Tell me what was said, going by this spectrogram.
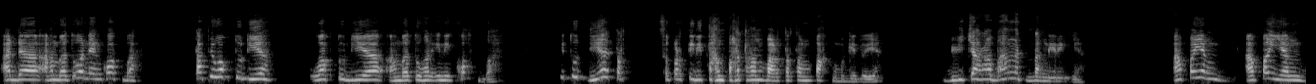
ada hamba Tuhan yang khotbah. Tapi waktu dia waktu dia hamba Tuhan ini khotbah, itu dia ter, seperti ditampar-tampar, tertempak begitu ya. Bicara banget tentang dirinya apa yang apa yang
